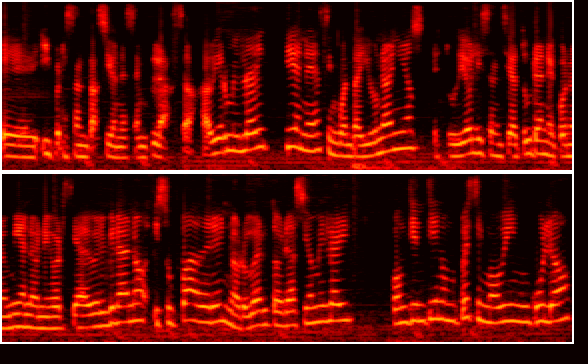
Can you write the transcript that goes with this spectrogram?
eh, y presentaciones en plaza. Javier Milei tiene 51 años, estudió licenciatura en Economía en la Universidad de Belgrano y su padre, Norberto Horacio Milei, con quien tiene un pésimo vínculo,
